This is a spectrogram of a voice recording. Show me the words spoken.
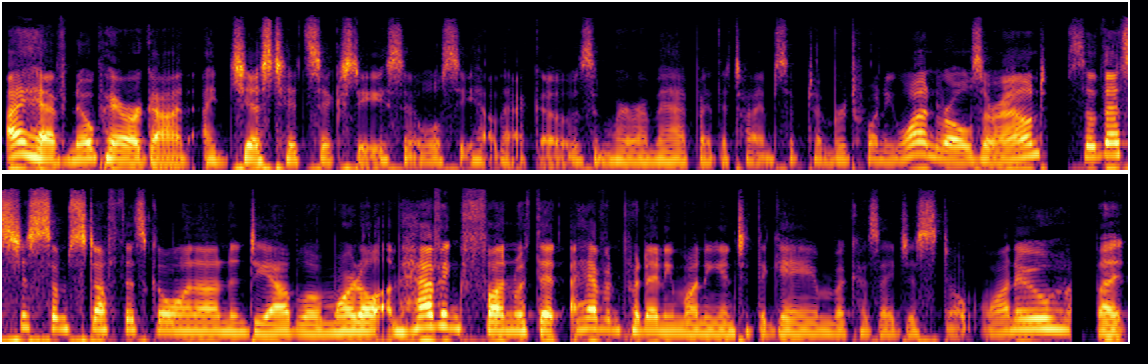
I have no Paragon. I just hit 60, so we'll see how that goes and where I'm at by the time September 21 rolls around. So that's just some stuff that's going on in Diablo Immortal. I'm having fun with it. I haven't put any money into the game because I just don't want to, but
